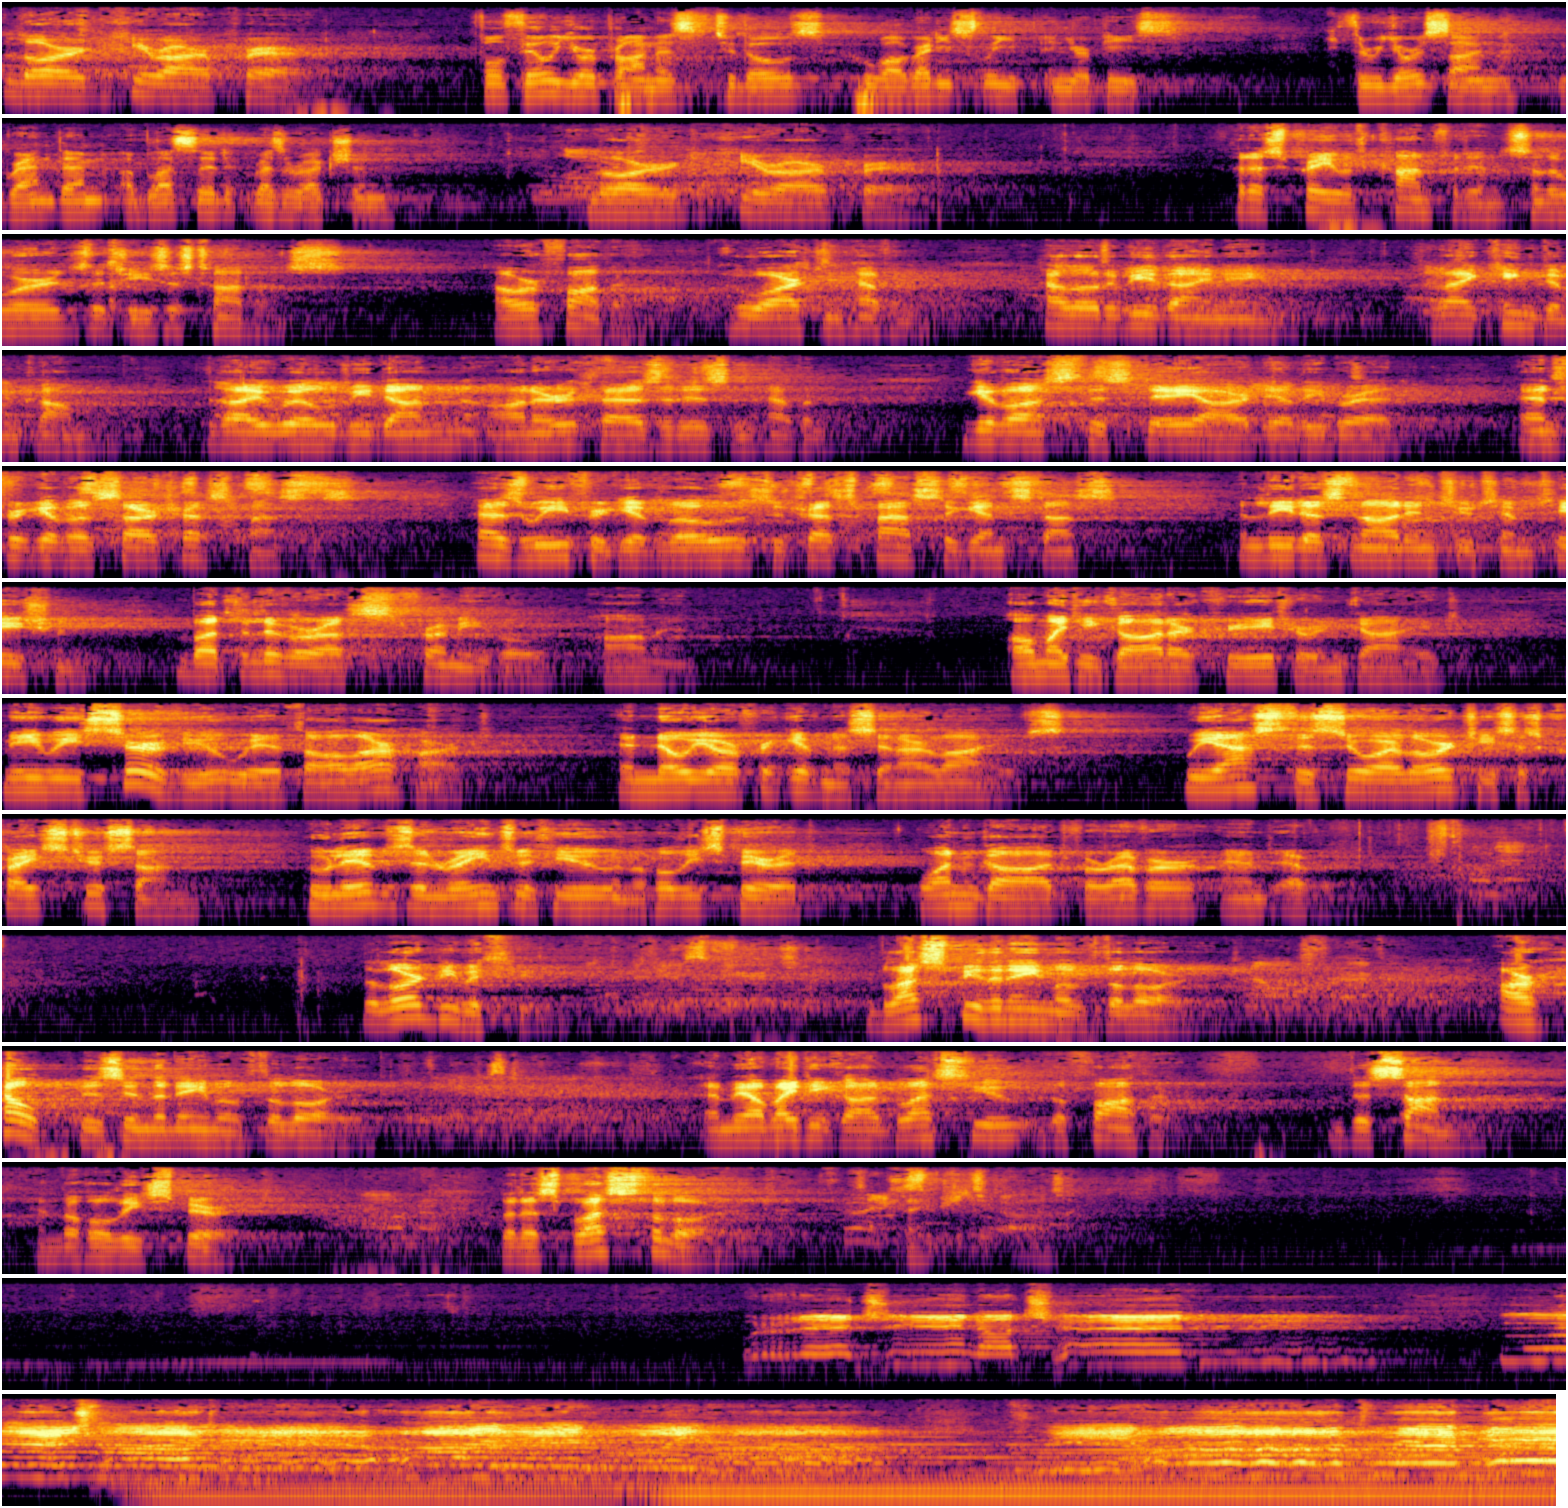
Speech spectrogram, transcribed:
Lord, hear our prayer. Fulfill your promise to those who already sleep in your peace. Through your Son, grant them a blessed resurrection. Lord, hear our prayer. Let us pray with confidence in the words that Jesus taught us. Our Father, who art in heaven, hallowed be thy name. Thy kingdom come, thy will be done on earth as it is in heaven. Give us this day our daily bread, and forgive us our trespasses, as we forgive those who trespass against us. And lead us not into temptation, but deliver us from evil. Amen. Almighty God, our Creator and Guide, may we serve you with all our heart and know your forgiveness in our lives. We ask this through our Lord Jesus Christ, your Son, who lives and reigns with you in the Holy Spirit, one God, forever and ever. Amen. The Lord be with you. Blessed be the name of the Lord. Our help is in the name of the Lord. And may Almighty God bless you, the Father, the Son, and the Holy Spirit. Let us bless the Lord. Thanks. Regina Caeli, quioque merulis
